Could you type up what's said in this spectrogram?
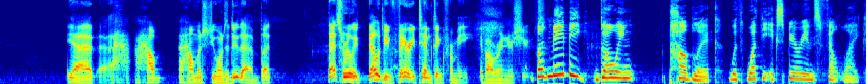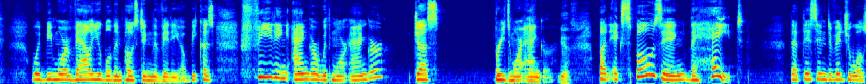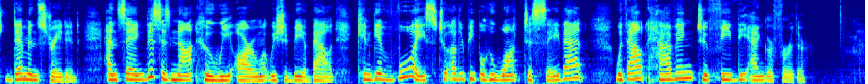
yeah, uh, how how much do you want to do that? But that's really that would be very tempting for me if I were in your shoes. But maybe going public with what the experience felt like would be more valuable than posting the video because feeding anger with more anger just breeds more anger. Yes. But exposing the hate that this individual demonstrated and saying this is not who we are and what we should be about can give voice to other people who want to say that without having to feed the anger further.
